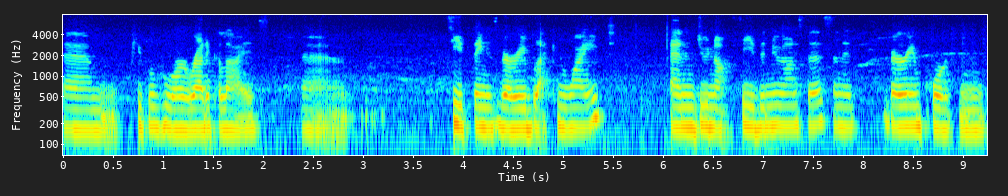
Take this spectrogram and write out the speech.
um, people who are radicalized uh, see things very black and white and do not see the nuances and it's very important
